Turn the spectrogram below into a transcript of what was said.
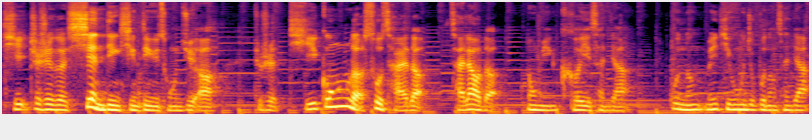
提这是个限定性定语从句啊，就是提供了素材的材料的农民可以参加，不能没提供就不能参加。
